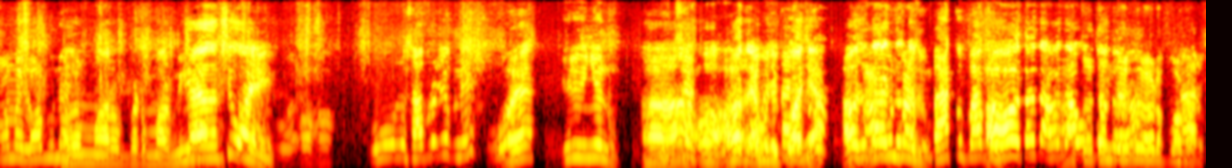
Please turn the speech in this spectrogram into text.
આમે લોબુ હવે મારો બટુ મારો મી આયો તો શું આય ઓહો. ઓલું સાપરો જો ને હોય ઈરું ઈન્યોનું હા હા હવે તો એમ જ પહોંચ્યા હવે જતા પાકું પાછું પાકું પાકું. હા તો તો હવે તો જ તો તો પોકો સારું.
